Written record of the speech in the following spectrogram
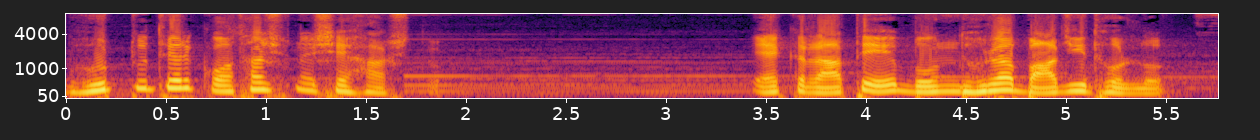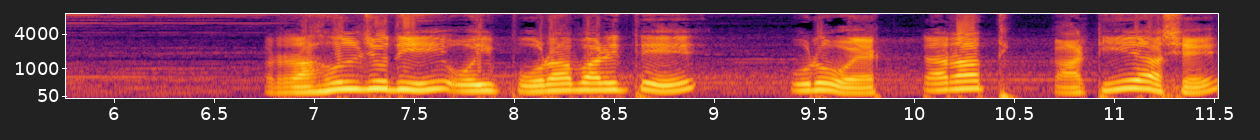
ভুট্টুতের কথা শুনে সে হাসত। এক রাতে বন্ধুরা বাজি ধরল। রাহুল যদি ওই পোড়া বাড়িতে পুরো একটা রাত কাটিয়ে আসে,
